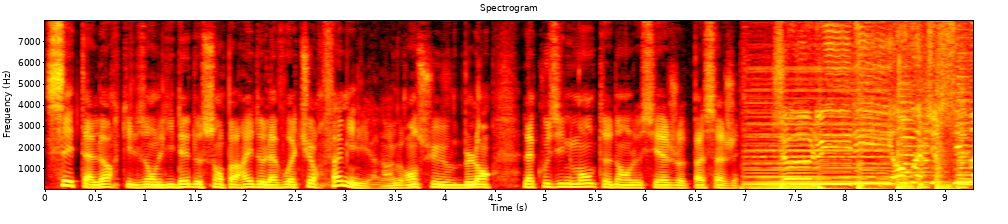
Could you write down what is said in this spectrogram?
C'est alors qu'ils ont l'idée de s'emparer de la voiture familiale, un grand SUV blanc. La cousine monte dans le siège passager. Je lui dis en voiture Simone,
